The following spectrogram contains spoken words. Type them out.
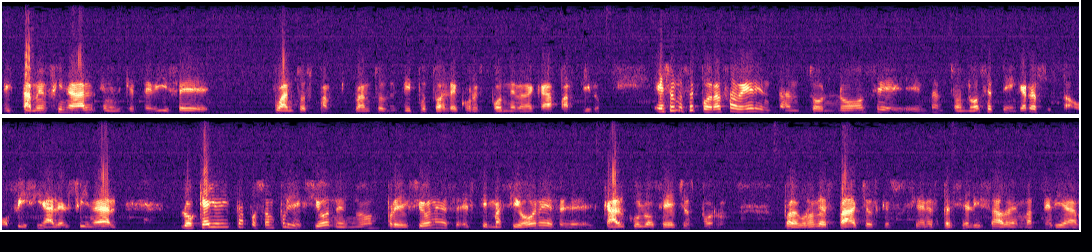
dictamen final en el que te dice cuántos cuántos diputados le corresponden a cada partido. Eso no se podrá saber en tanto no se en tanto no se tenga resultado oficial el final. Lo que hay ahorita pues son proyecciones, ¿no? Proyecciones, estimaciones, eh, cálculos hechos por, por algunos despachos que se han especializado en materia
